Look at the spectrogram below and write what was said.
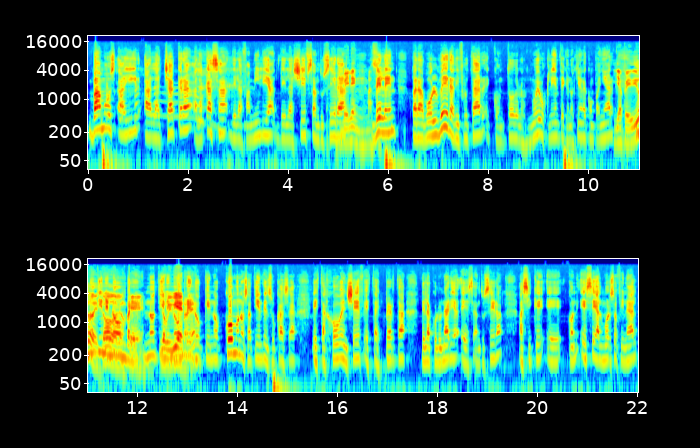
Vamos a ir a la chacra, a la casa de la familia de la chef sanducera Belén. Belén, para volver a disfrutar con todos los nuevos clientes que nos quieren acompañar. Y a pedido no de tiene todos los nombre, que no lo tiene vivieron, nombre ¿eh? lo que no, cómo nos atiende en su casa esta joven chef, esta experta de la culinaria eh, sanducera. Así que eh, con ese almuerzo final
